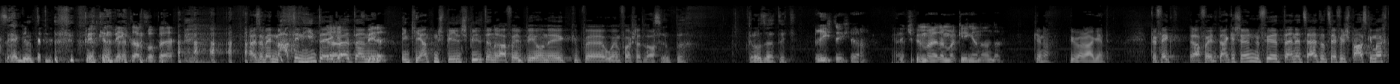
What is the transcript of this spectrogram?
Sehr gut. Führt kein Weg dran vorbei. Also wenn Martin Hinteregger ja, dann weder. in Kärnten spielt, spielt dann Raphael Beonek bei OMV Stadtlau. Super. Großartig. Richtig, ja. ja. Jetzt spielen wir halt einmal gegeneinander. Genau, überragend. Perfekt, Raphael. Dankeschön für deine Zeit. Hat sehr viel Spaß gemacht.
